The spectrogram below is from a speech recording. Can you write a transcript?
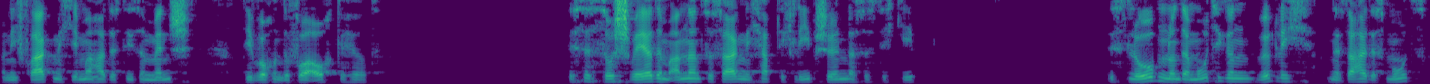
Und ich frage mich immer, hat es dieser Mensch die Wochen davor auch gehört? Ist es so schwer, dem anderen zu sagen, ich hab dich lieb, schön, dass es dich gibt? Ist Loben und Ermutigen wirklich eine Sache des Muts?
